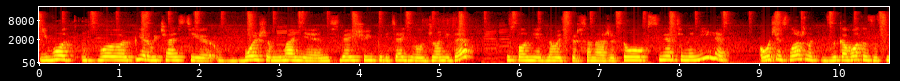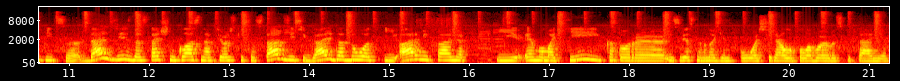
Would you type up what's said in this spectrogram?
И вот в первой части больше внимания на себя еще и перетягивал Джонни Депп в исполнении одного из персонажей, то в «Смерти на Ниле» очень сложно за кого-то зацепиться. Да, здесь достаточно классный актерский состав, здесь и Галь Гадот, и Арми Хаммер, и Эмма Маккей, которая известна многим по сериалу «Половое воспитание»,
